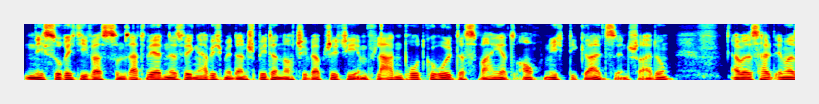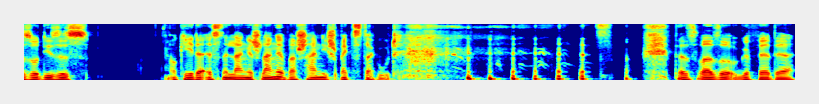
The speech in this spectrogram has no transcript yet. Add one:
nicht so richtig was zum Sattwerden. Deswegen habe ich mir dann später noch Cevapcici im Fladenbrot geholt. Das war jetzt auch nicht die geilste Entscheidung, aber es ist halt immer so dieses, okay, da ist eine lange Schlange, wahrscheinlich schmeckt's da gut. das war so ungefähr der,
